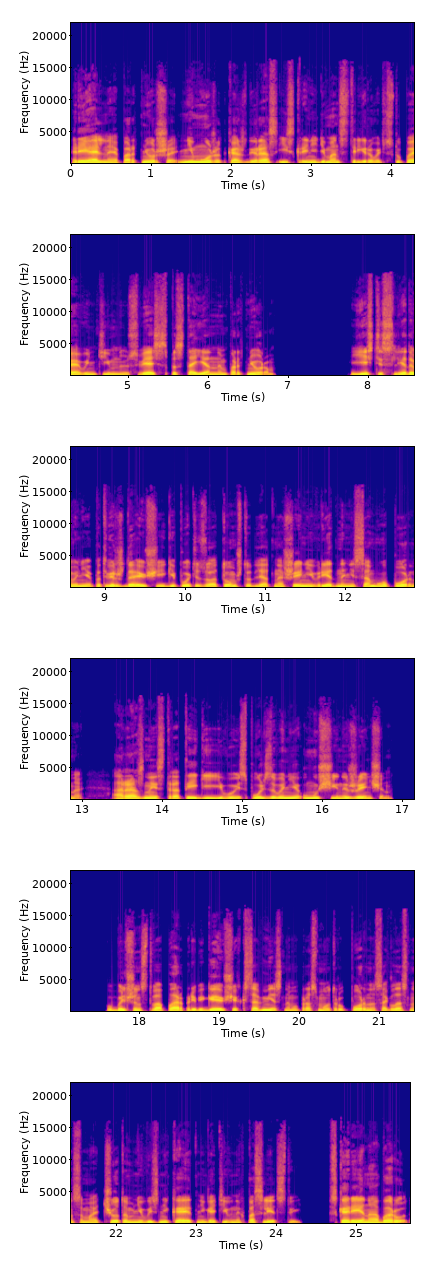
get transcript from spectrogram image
реальная партнерша не может каждый раз искренне демонстрировать, вступая в интимную связь с постоянным партнером. Есть исследования, подтверждающие гипотезу о том, что для отношений вредно не само порно, а разные стратегии его использования у мужчин и женщин. У большинства пар, прибегающих к совместному просмотру порно, согласно самоотчетам, не возникает негативных последствий. Скорее наоборот.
